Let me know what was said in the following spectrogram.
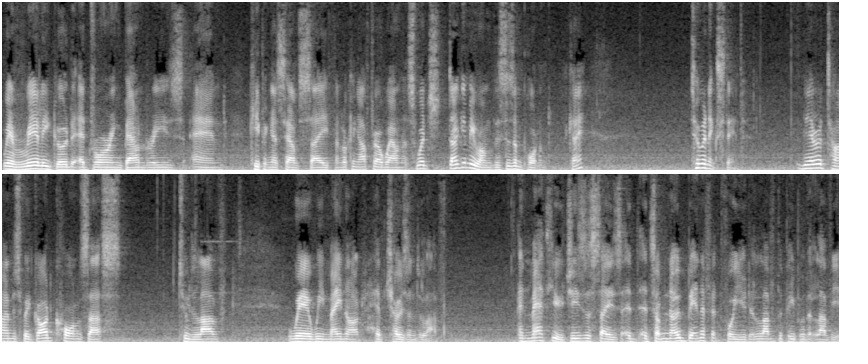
we're really good at drawing boundaries and keeping ourselves safe and looking after our wellness, which, don't get me wrong, this is important, okay? To an extent. There are times where God calls us to love where we may not have chosen to love. In Matthew, Jesus says, it, It's of no benefit for you to love the people that love you.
